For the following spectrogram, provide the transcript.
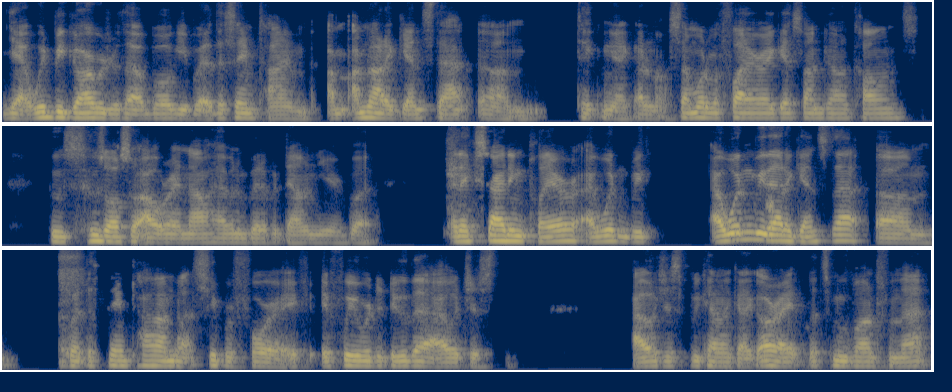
yeah, we'd be garbage without Bogey, but at the same time, I'm I'm not against that. Um, taking like I don't know, somewhat of a flyer, I guess, on John Collins, who's who's also out right now having a bit of a down year, but an exciting player. I wouldn't be I wouldn't be that against that. Um, but at the same time, I'm not super for it. If if we were to do that, I would just I would just be kind of like, like, all right, let's move on from that.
